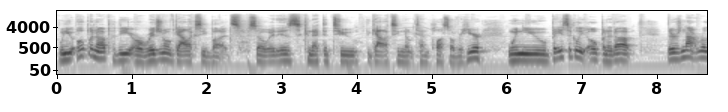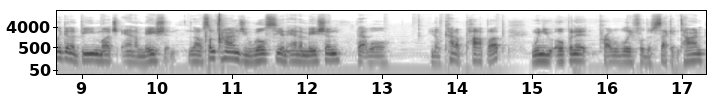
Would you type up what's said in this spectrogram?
when you open up the original Galaxy Buds, so it is connected to the Galaxy Note 10 Plus over here, when you basically open it up, there's not really going to be much animation. Now sometimes you will see an animation that will you know, kind of pop up when you open it, probably for the second time.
